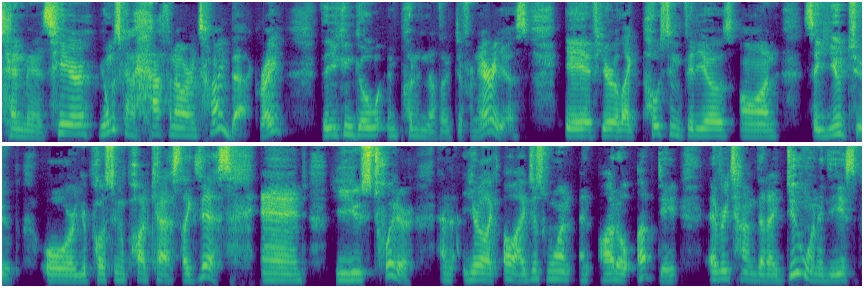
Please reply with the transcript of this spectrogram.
10 minutes here, you almost got a half an hour of time back, right? That you can go and put in other different areas. If you're like posting videos on, say, YouTube, or you're posting a podcast like this, and you use Twitter, and you're like, oh, I just want an auto update every time that I do one of these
